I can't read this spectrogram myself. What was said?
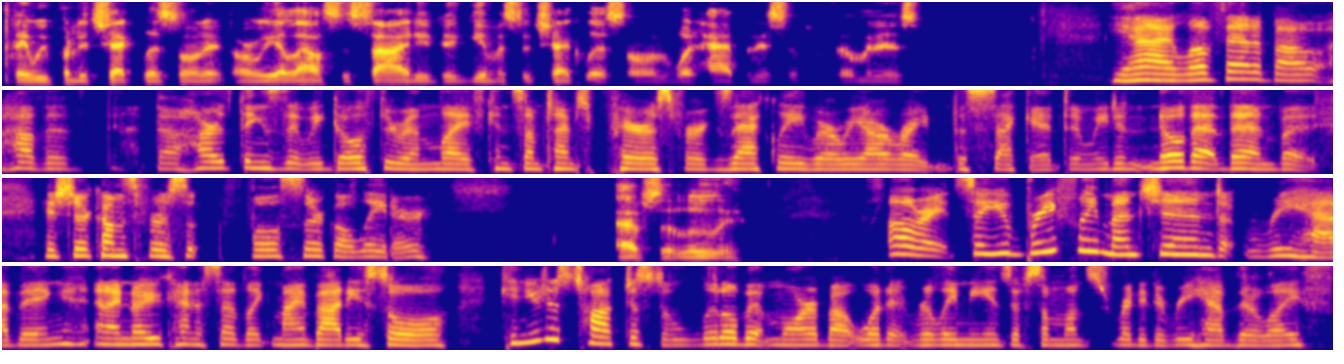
I think we put a checklist on it, or we allow society to give us a checklist on what happiness and fulfillment is. Yeah, I love that about how the the hard things that we go through in life can sometimes prepare us for exactly where we are right the second, and we didn't know that then, but it sure comes for full circle later. Absolutely. All right. So you briefly mentioned rehabbing, and I know you kind of said like my body, soul. Can you just talk just a little bit more about what it really means if someone's ready to rehab their life?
